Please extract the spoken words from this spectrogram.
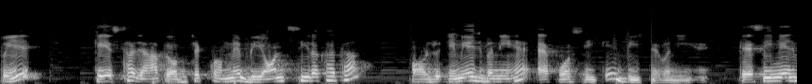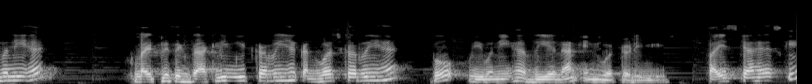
तो ये केस था जहाँ पे ऑब्जेक्ट को हमने बियॉन्ड सी रखा था, और जो इमेज बनी है, F और C के बीच में बनी है। कैसी इमेज बनी है? लाइट रेस एग्जैक्टली मीट कर रही है कन्वर्ज कर रही है तो ये बनी है real and inverted image size क्या है इसकी?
